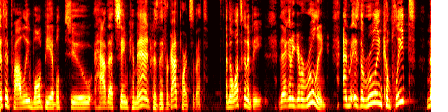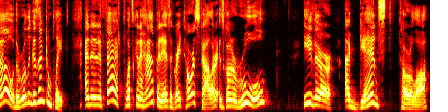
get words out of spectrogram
that they probably won't be able to have that same command because they forgot parts of it. And then what's going to be? They're going to give a ruling. And is the ruling complete? No, the ruling is incomplete. And in effect, what's going to happen is a great Torah scholar is going to rule either against Torah law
